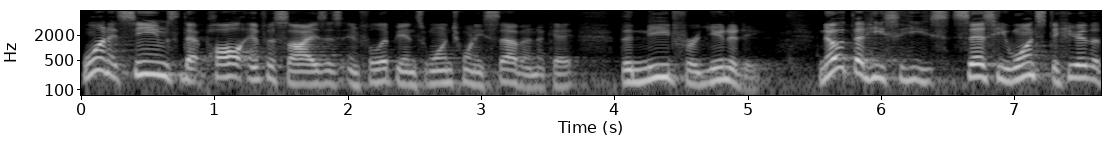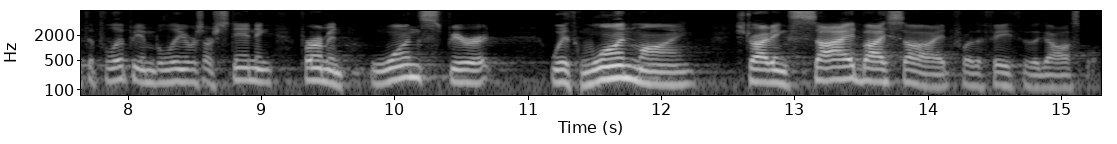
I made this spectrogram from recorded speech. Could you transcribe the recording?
one, it seems that Paul emphasizes in Philippians 1.27, okay, the need for unity. Note that he, he says he wants to hear that the Philippian believers are standing firm in one spirit, with one mind, striving side by side for the faith of the gospel.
